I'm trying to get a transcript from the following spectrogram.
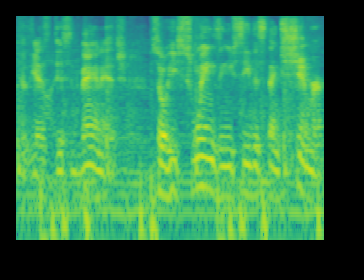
because he has Nice. disadvantage. So he swings, and you see this thing shimmer,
